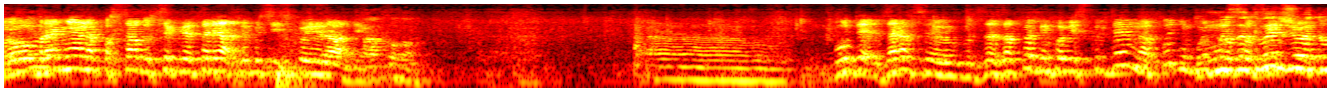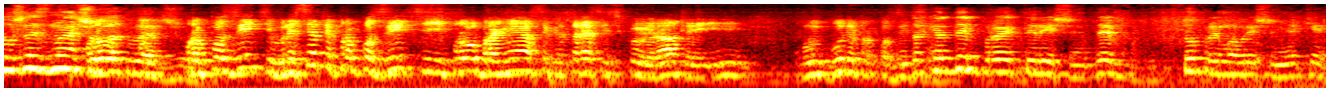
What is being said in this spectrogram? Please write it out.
про обрання на посаду секретаря Трибусівської ради. Е, Буде зараз е, за- затвердимо повістку денну, а потім буде Мы затверджувати должны знать, що про, затверджуємо. пропозиції, внесете пропозиції про обрання секретаря сільської ради і бу- буде пропозиція. Так а де проекти рішення? Де хто приймав рішення? Яке?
